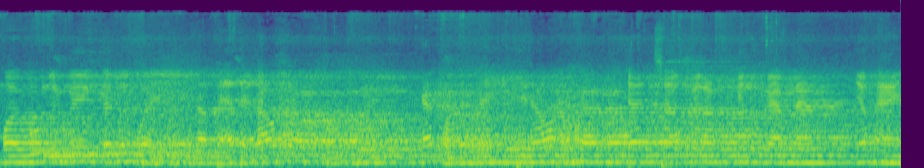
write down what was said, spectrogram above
Mời huấn luyện viên các đơn vị làm thẻ thi đấu cho vận động viên các vận động viên thi đấu nặng cân trên 65 kg nam nhóm 2.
